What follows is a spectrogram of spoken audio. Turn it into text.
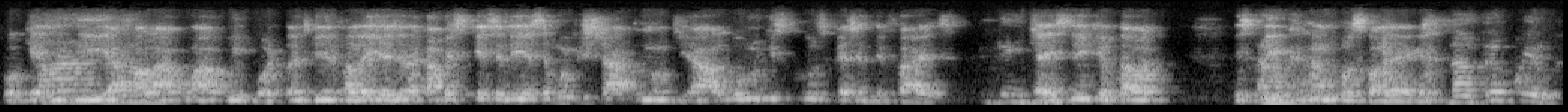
o que a gente ah, ia falar com algo importante que a gente fala e a gente acaba esquecendo. E isso é muito chato no diálogo, no discurso que a gente faz. Entendi. É isso que eu estava explicando para os colegas. Não, tranquilo.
